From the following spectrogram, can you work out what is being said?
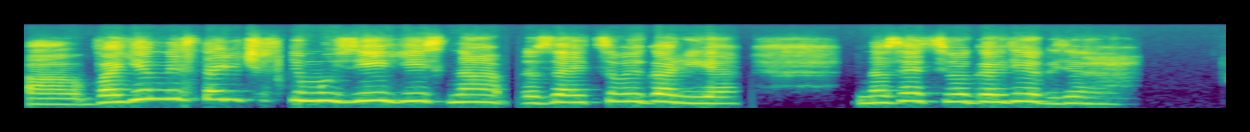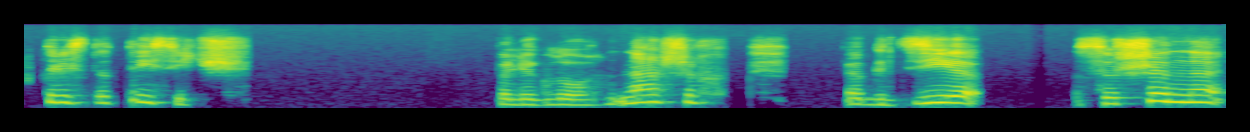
А военно-исторический музей есть на Зайцевой горе. На Зайцевой горе, где 300 тысяч полегло наших, где совершенно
